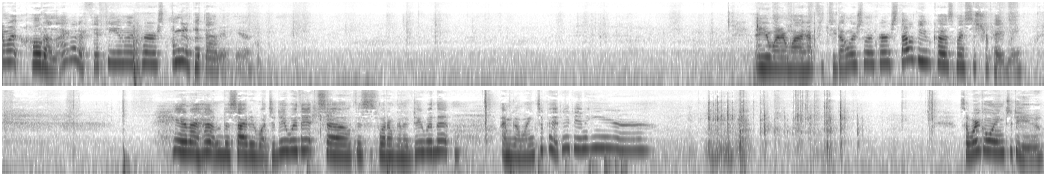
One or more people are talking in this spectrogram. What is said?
Know what? Hold on. I got a 50 in my purse. I'm going to put that in here. And you're wondering why I have $50 in my purse? That would be because my sister paid me. And I hadn't decided what to do with it, so this is what I'm going to do with it. I'm going to put it in here. So we're going to do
